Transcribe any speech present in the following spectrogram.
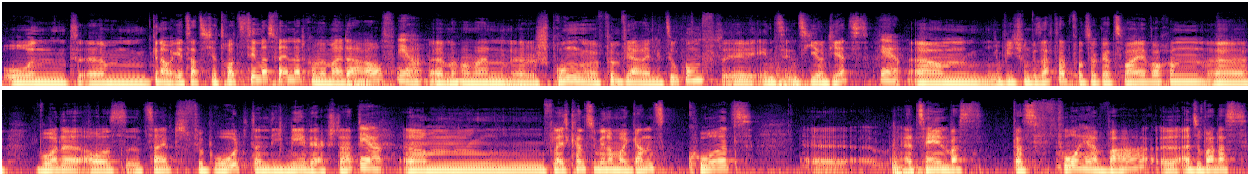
Und ähm, genau, jetzt hat sich ja trotzdem was verändert. Kommen wir mal darauf. Ja. Äh, machen wir mal einen äh, Sprung äh, fünf Jahre in die Zukunft, äh, ins, ins Hier und Jetzt. Ja. Ähm, wie ich schon gesagt habe, vor circa zwei Wochen äh, wurde aus Zeit für Brot dann die Mähwerkstatt. Ja. Ähm, vielleicht kannst du mir noch mal ganz kurz äh, erzählen, was das vorher war. Äh, also war das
